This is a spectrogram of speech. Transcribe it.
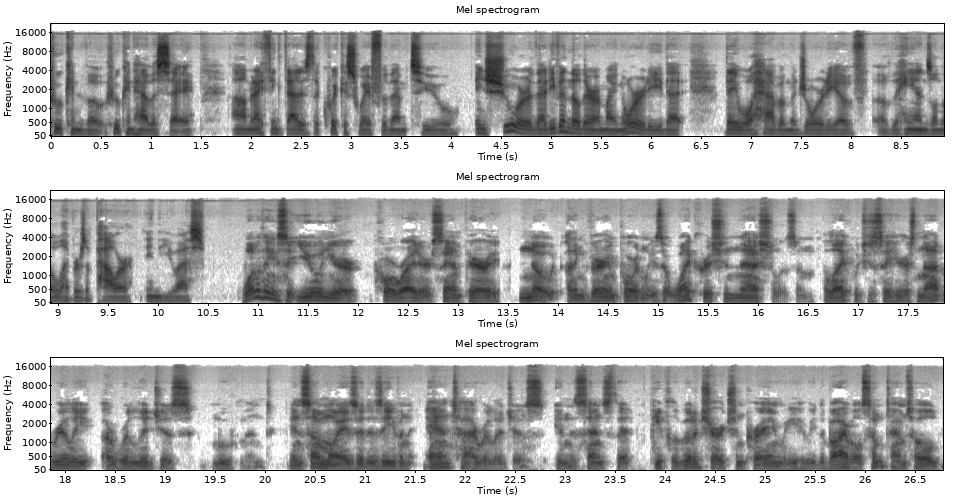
who can vote, who can have a say. Um, and I think that is the quickest way for them to ensure that even though they're a minority, that they will have a majority of, of the hands on the levers of power in the U.S. One of the things that you and your co-writer Sam Perry note, I think very importantly, is that white Christian nationalism, like what you say here, is not really a religious movement. In some ways, it is even anti-religious in the sense that people who go to church and pray and read the Bible sometimes hold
